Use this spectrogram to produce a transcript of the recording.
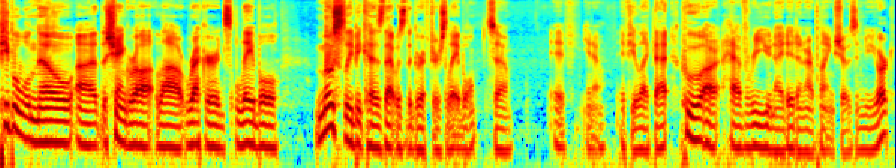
people will know uh, the Shangri La Records label mostly because that was the Grifters label. So, if you know, if you like that, who are, have reunited and are playing shows in New York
